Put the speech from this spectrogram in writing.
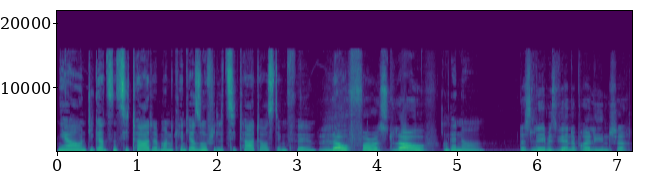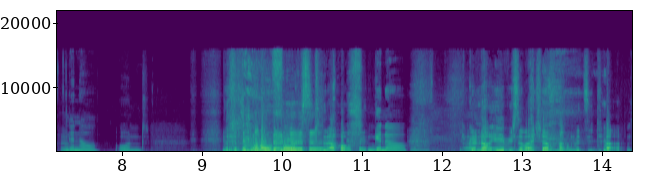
Ja, und die ganzen Zitate. Man kennt ja so viele Zitate aus dem Film. Lauf, Forrest, lauf. Genau, Das Leben ist wie eine Pralinenschachtel. genau, Und lauf, Forrest, lauf. genau. Ich könnte noch ewig so weitermachen mit Zitaten.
